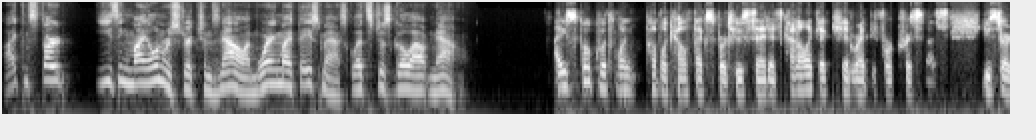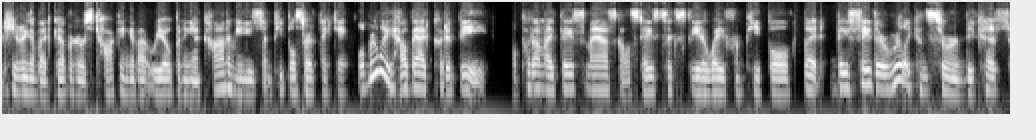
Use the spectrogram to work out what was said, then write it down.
I can start easing my own restrictions now. I'm wearing my face mask. Let's just go out now. I spoke with one public health expert who said it's kind of like a kid right before Christmas. You start hearing about governors talking about reopening economies, and people start thinking, well, really, how bad could it be? I'll put on my face mask, I'll stay six feet away from people. But they say they're really concerned because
